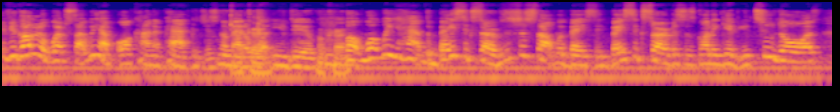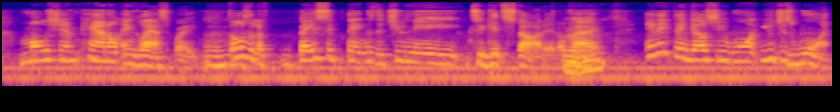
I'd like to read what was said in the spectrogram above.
if you go to the website, we have all kind of packages, no matter Okay. what you do. Okay. But what we have, the basic service. Let's just start with basic. Basic service is going to give you two doors, motion, panel, and glass break. Mm-hmm. Those are the basic things that you need to get started. Okay. Right. Anything else you want, you just want.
